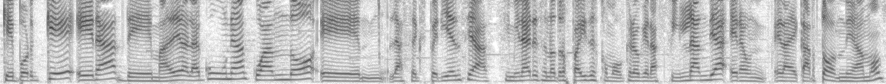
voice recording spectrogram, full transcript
que por qué era de madera la cuna cuando eh, las experiencias similares en otros países como creo que era Finlandia era un, era de cartón digamos.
